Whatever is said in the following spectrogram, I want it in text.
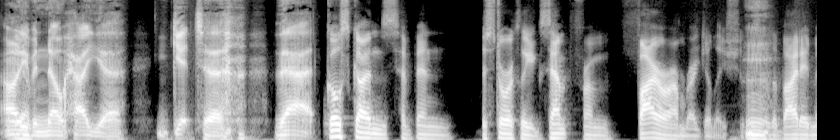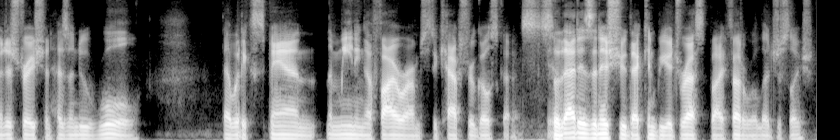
I don't yeah. even know how you get to that. Ghost guns have been historically exempt from firearm regulations. Mm. So the Biden administration has a new rule that would expand the meaning of firearms to capture ghost guns. So that is an issue that can be addressed by federal legislation.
